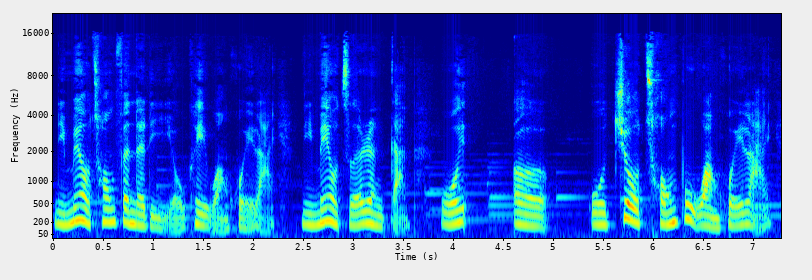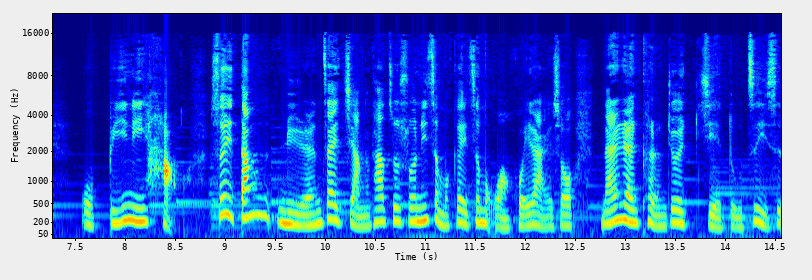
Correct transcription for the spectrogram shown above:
你没有充分的理由可以挽回来，你没有责任感，我，呃，我就从不挽回来。我比你好，所以当女人在讲，她就说你怎么可以这么晚回来的时候，男人可能就会解读自己是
